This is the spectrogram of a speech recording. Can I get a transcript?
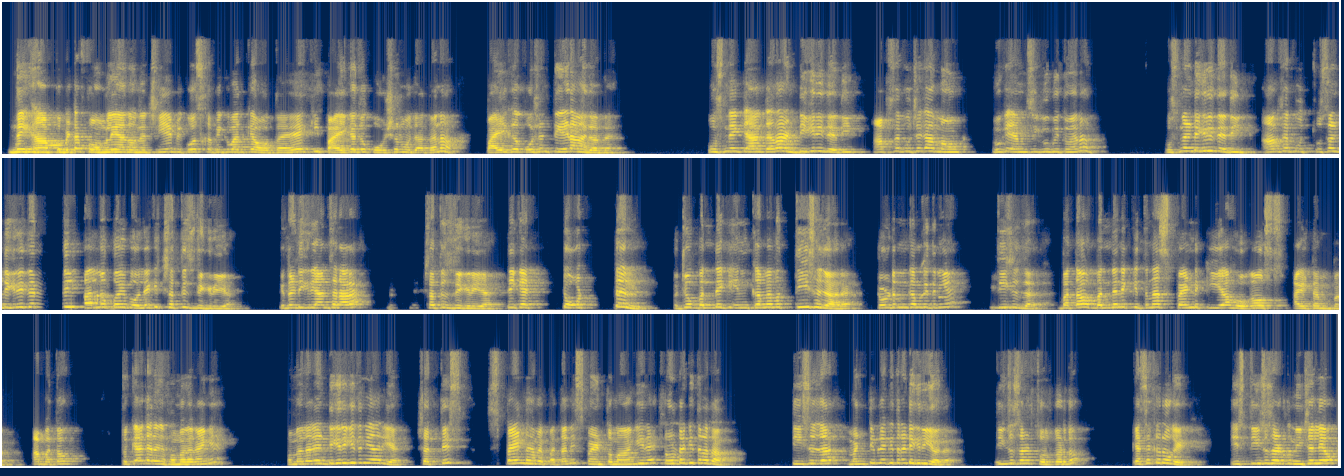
नहीं, आपको बेटा फॉर्मूले याद होने चाहिए बिकॉज़ कभी कभार क्या होता है कि पाई का जो क्वेश्चन हो जाता है ना पाई का क्वेश्चन टेढ़ा आ जाता है। उसने क्या करा? डिग्री दे दी। आपसे पूछेगा अमाउंट क्योंकि एमसीक्यू भी तो है ना। उसने डिग्री दे दी। आपसे उसने डिग्री दे दी। मान लो कोई बोले कि छत्तीस डिग्री है। कितना डिग्री आंसर आ रहा है? छत्तीस डिग्री है। ठीक है टोटल जो बंदे की इनकम है वो तीस हज़ार है। टोटल इनकम कितनी है? तीस हज़ार। बताओ, बंदे ने कितना स्पेंड किया होगा उस आइटम पर? अब बताओ। तो क्या करेंगे? फॉर्मूला लगाएँगे? फॉर्मूला लगाएँगे डिग्री कितनी आ रही है? छत्तीस। स्पेंड हमें पता नहीं स्पेंड तो मांग ही रहे टोटल कितना था? तीस हज़ार। मल्टीप्लाई कितना डिग्री होता है तीन सौ साठ। सोल्व कर दो। कैसे करोगे? इस तीन सौ साठ को नीचे ले आओ।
